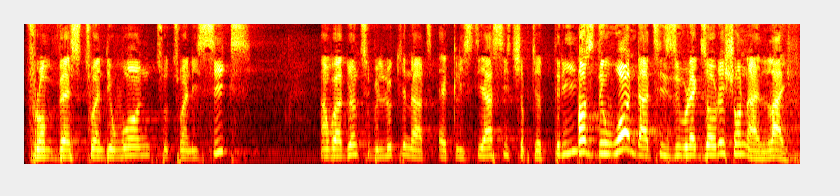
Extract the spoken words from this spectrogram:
from verse 21 to 26? And we're going to be looking at Ecclesiastes chapter 3. Because the one that is the resurrection and life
